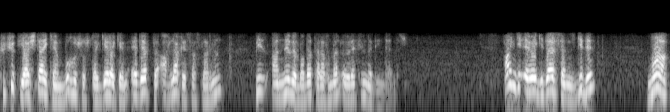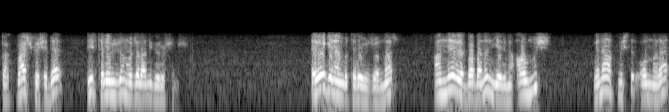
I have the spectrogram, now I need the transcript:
küçük yaştayken bu hususta gereken edep ve ahlak esaslarının biz anne ve baba tarafından öğretilmediğindendir. Hangi eve giderseniz gidin muhakkak baş köşede bir televizyon hocalarını görürsünüz. Eve gelen bu televizyonlar anne ve babanın yerini almış ve ne yapmıştır? Onlara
